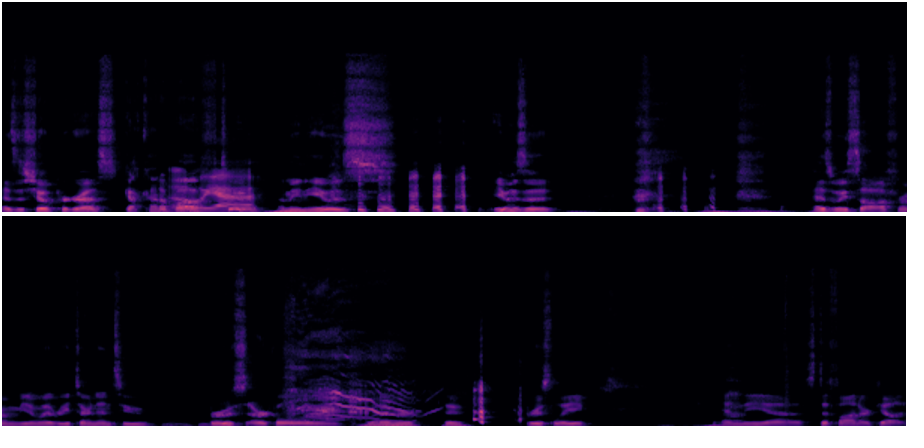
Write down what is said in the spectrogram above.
as the show progressed, got kind of Oh, buff yeah. too. I mean, he was he was a as we saw from you know whenever he turned into Bruce Urkel or whatever the Bruce Lee and the uh, Stefan Urquelle,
